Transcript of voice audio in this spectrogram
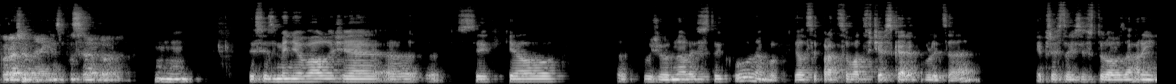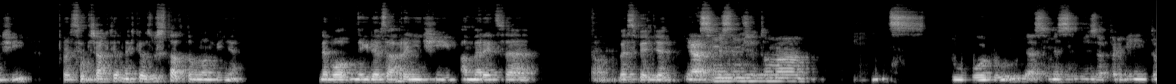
podařilo nějakým způsobem do... Mm-hmm. Ty jsi zmiňoval, že uh, jsi chtěl eh, tu žurnalistiku, nebo chtěl si pracovat v České republice, i přesto, že jsi studoval v zahraničí. Proč jsi třeba chtěl, nechtěl zůstat v tom Londýně? Nebo někde v zahraničí, v Americe, no, ve světě? Já si myslím, že to má víc důvodů. Já si myslím, že za prvý to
